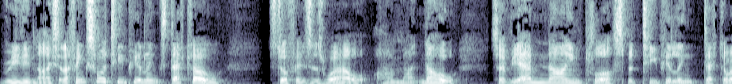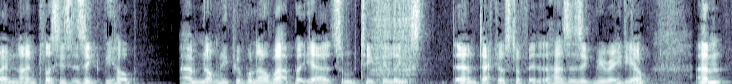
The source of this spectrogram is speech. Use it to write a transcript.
really nice. And I think some of TP Link's Deco stuff is as well. I might no. So the M9 Plus, the TP Link Deco M9 Plus is a Zigbee hub. Um, not many people know that, but yeah, some TP Link's um, Deco stuff it has a Zigbee radio. Um,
